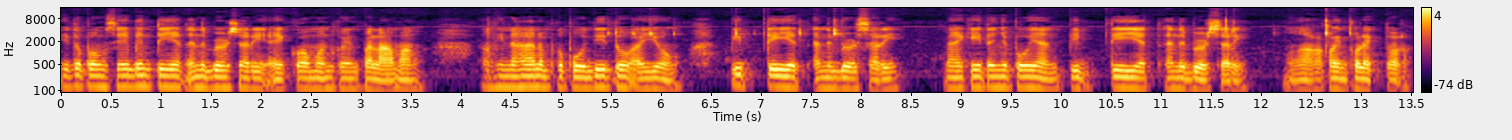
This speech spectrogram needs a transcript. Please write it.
Ito pong 70th anniversary ay common coin pa lamang. Ang hinahanap ko po dito ay yung 50th anniversary. Makikita nyo po yan, 50th anniversary, mga ka-coin collector.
